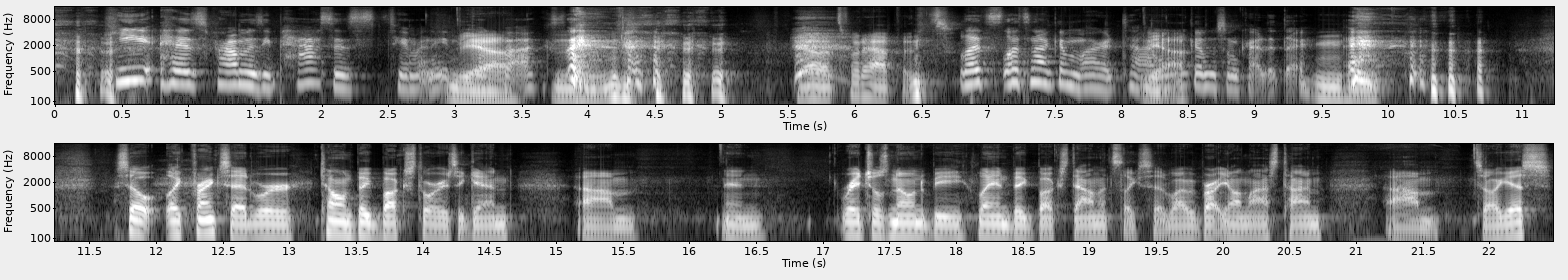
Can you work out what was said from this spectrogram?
he his problem is he passes too many Yeah. good bucks. Mhm. yeah, that's what happens. let's let's not give him a hard time. Yeah. Give him some credit there. Mhm. So, like Frank said, we're telling big buck stories again, um, and Rachael's known to be laying big bucks down. That's like I said why we brought you on last time. Um, so I guess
